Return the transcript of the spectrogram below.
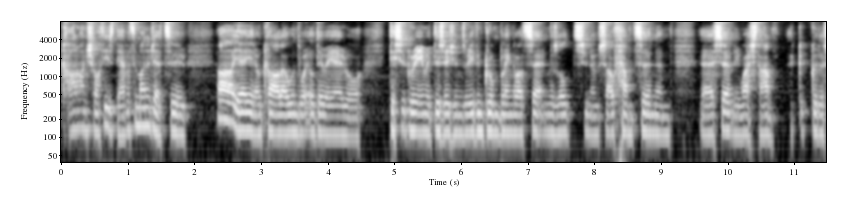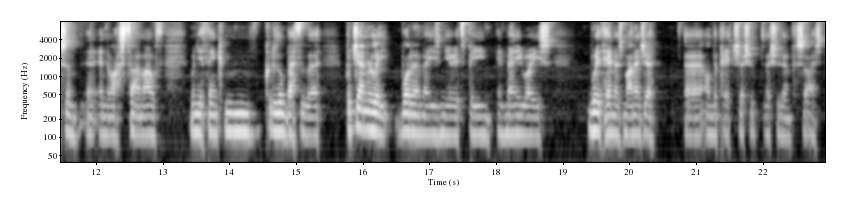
Carlo Ancelotti's the Everton manager to, oh yeah, you know, Carlo and what he'll do here, or disagreeing with decisions, or even grumbling about certain results. You know, Southampton and uh, certainly West Ham Goodison in, in, the last time out when you think mm, could have done better there. But generally, what an amazing year it's been in many ways with him as manager uh, on the pitch. I should I should emphasise.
